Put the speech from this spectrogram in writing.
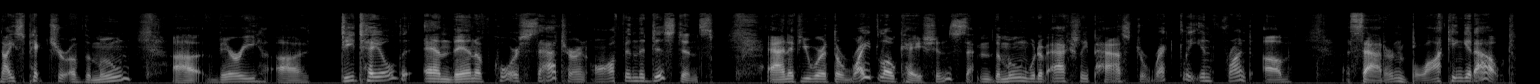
Nice picture of the moon. Uh, very uh, detailed and then of course Saturn off in the distance. And if you were at the right location, the moon would have actually passed directly in front of Saturn blocking it out.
